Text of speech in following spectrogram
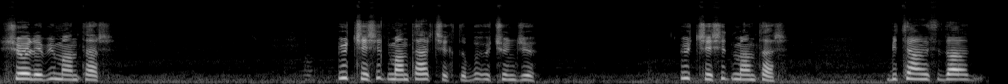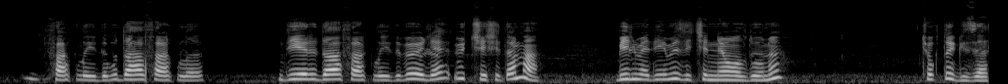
Şöyle bir mantar. Üç çeşit mantar çıktı. Bu üçüncü. Üç çeşit mantar. Bir tanesi daha farklıydı. Bu daha farklı. Diğeri daha farklıydı. Böyle üç çeşit ama bilmediğimiz için ne olduğunu çok da güzel.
